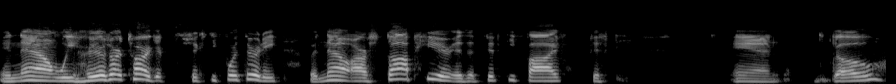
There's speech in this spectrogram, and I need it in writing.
And now we here's our target, 64.30, but now our stop here is at 55.50. And go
